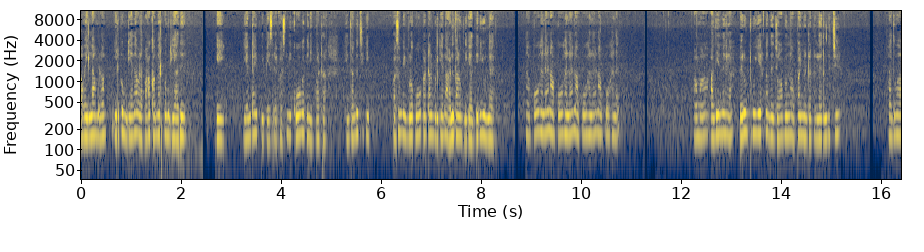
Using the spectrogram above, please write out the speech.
அவள் இல்லாமலாம் இருக்க முடியாது. அவளை பார்க்காம இருக்க முடியாது. டேய் ஏன்டா இப்படி பேசுகிற ஃபஸ்ட் நீ கோவத்தை பாட்டுறா என் தங்கச்சிக்கு பசங்க இவ்வளோ கோவப்பட்டாலும் பிடிக்காது அழுதாலும் பிடிக்காது. தெரியும்ல? நான் போகலை நான் போகலை நான் போகலை நான் போகலை. ஆமாம் அது என்னடா? வெறும் டூ இயர்க்கு அந்த ஜாப் வந்து அப்பாயின்மெண்ட் லெட்டரில் இருந்துச்சு. அதுவா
